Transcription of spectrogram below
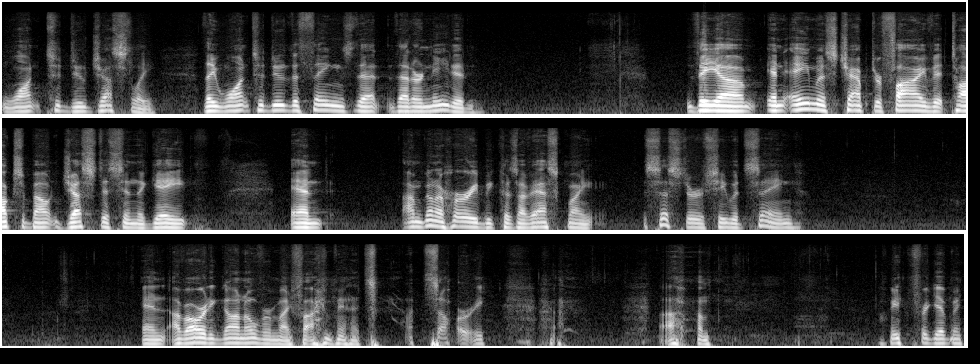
want to do justly. They want to do the things that, that are needed. The, um, in Amos chapter 5, it talks about justice in the gate. And I'm going to hurry because I've asked my sister if she would sing. And I've already gone over my five minutes. Sorry. um, will you forgive me?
